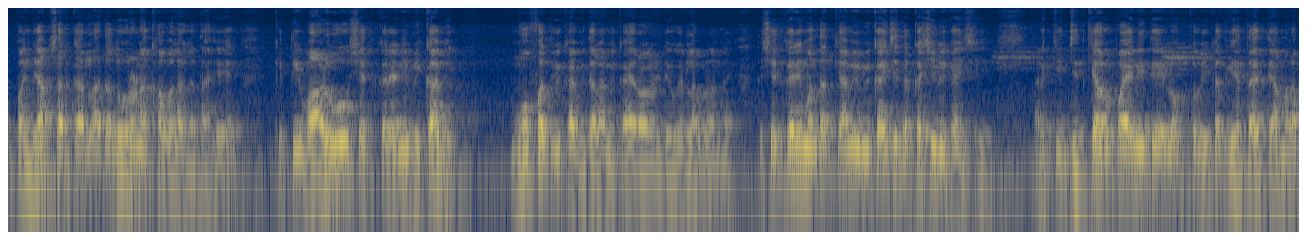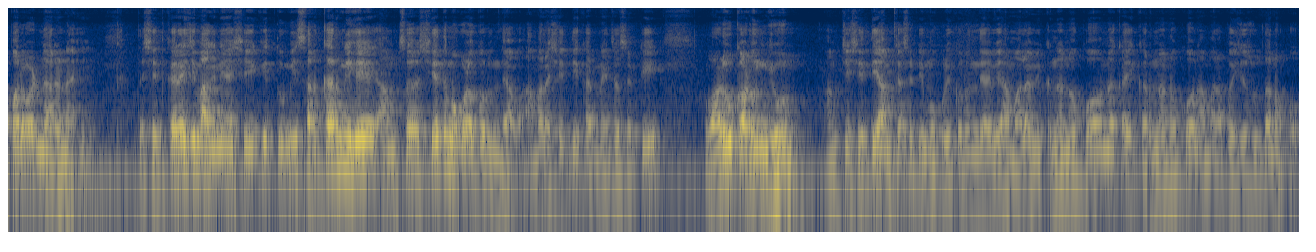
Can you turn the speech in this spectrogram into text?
तर पंजाब सरकारला आता धोरण आखावं लागत आहे की ती वाळू शेतकऱ्यांनी विकावी मोफत विकावी. त्याला आम्ही काय रॉयल्टी वगैरे लावणार नाही. तर शेतकरी म्हणतात की आम्ही विकायची तर कशी विकायची? आणि की जितक्या रुपयांनी ते लोक विकत घेत आहेत ते आम्हाला परवडणारं नाही. तर शेतकऱ्याची मागणी अशी आहे की तुम्ही सरकारने हे आमचं शेत मोकळं करून द्यावं. आम्हाला शेती करण्याच्यासाठी वाळू काढून घेऊन आमची शेती आमच्यासाठी मोकळी करून द्यावी. आम्हाला विकणं नको ना काही करणं नको ना आम्हाला पैसेसुद्धा नको.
